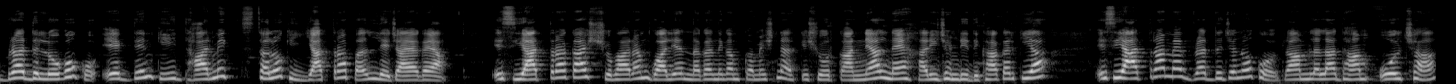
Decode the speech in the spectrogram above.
वृद्ध लोगों को एक दिन की धार्मिक स्थलों की यात्रा पर ले जाया गया। इस यात्रा का शुभारंभ ग्वालियर नगर निगम कमिश्नर किशोर कान्याल ने हरी झंडी दिखाकर किया। इस यात्रा में वृद्धजनों को रामलला धाम, ओलछा,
